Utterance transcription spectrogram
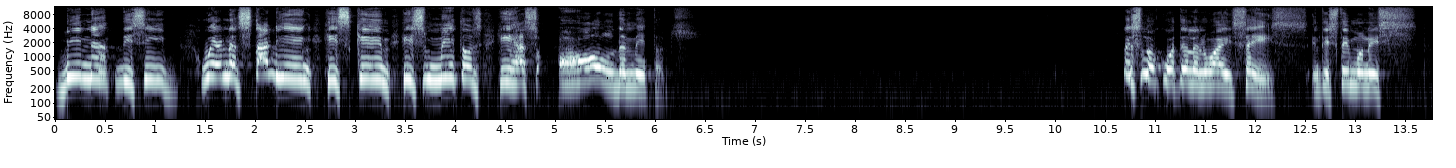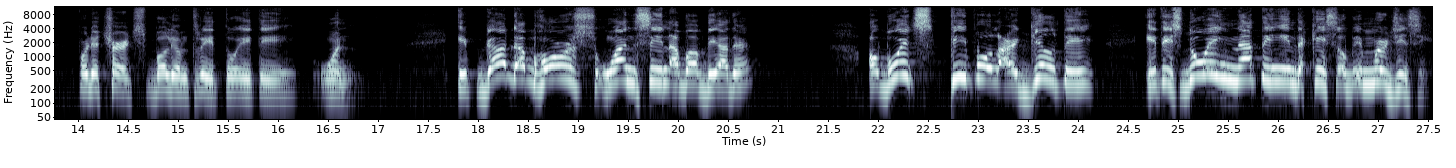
Be not deceived. We are not studying his scheme, his methods. He has all the methods. Let's look what Ellen White says in Testimonies for the Church, Volume 3, 281. If God abhors one sin above the other, of which people are guilty, it is doing nothing in the case of emergency.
